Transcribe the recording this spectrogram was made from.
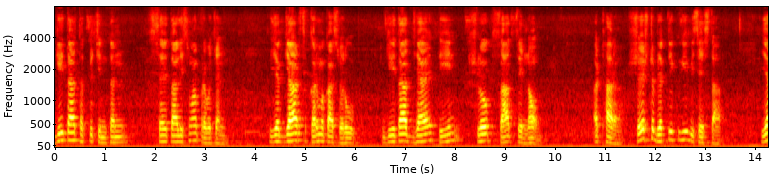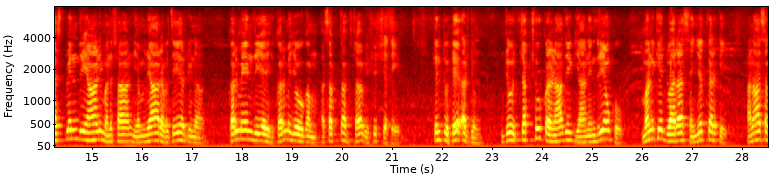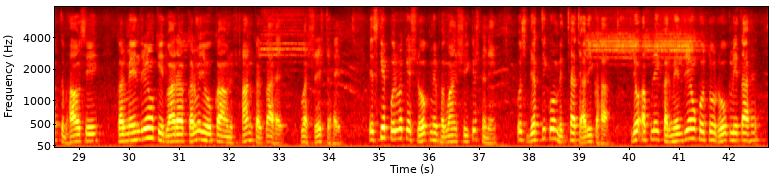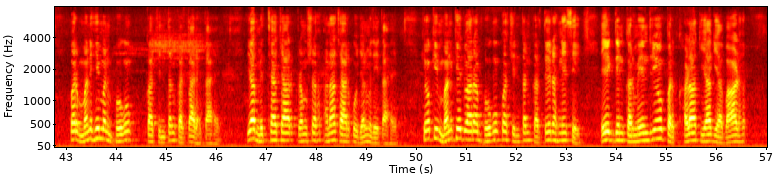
गीता तत्व चिंतन सैतालीसवां प्रवचन, यज्ञार्थ कर्म का स्वरूप, गीताध्याय तीन, श्लोक सात से नौ। अठारह, श्रेष्ठ व्यक्ति की विशेषता। यस्विंद्रिया मनसा नियम्यारभते अर्जुन, कर्मेन्द्रिय कर्मयोगम असक्त स विशिष्यते। किंतु हे अर्जुन, जो चक्षु कर्णादि ज्ञानेन्द्रियों को मन के द्वारा संयत करके अनासक्त भाव से कर्मेंद्रियों के द्वारा कर्मयोग का अनुष्ठान करता है, वह श्रेष्ठ है। इसके पूर्व के श्लोक में भगवान श्री कृष्ण ने उस व्यक्ति को मिथ्याचारी कहा, जो अपने कर्मेंद्रियों को तो रोक लेता है, पर मन ही मन भोगों का चिंतन करता रहता है। यह मिथ्याचार क्रमशः अनाचार को जन्म देता है, क्योंकि मन के द्वारा भोगों का चिंतन करते रहने से एक दिन कर्मेंद्रियों पर खड़ा किया गया बाढ़,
